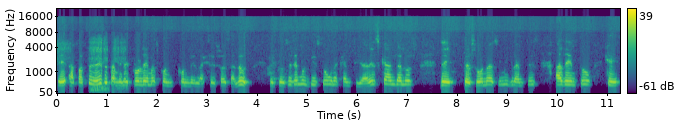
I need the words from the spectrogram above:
Eh, aparte de eso, también hay problemas con, con el acceso a salud. Entonces hemos visto una cantidad de escándalos de personas inmigrantes adentro que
